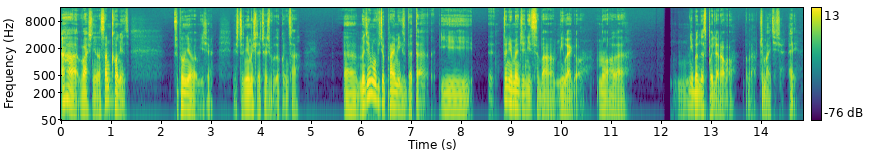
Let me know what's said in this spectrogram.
Aha, właśnie, na sam koniec. Przypomniało mi się. Jeszcze nie myślę cześć do końca. E, Będziemy mówić o Prime XBT i e, to nie będzie nic chyba miłego. No ale nie będę spoilerował. Dobra, trzymajcie się. Hej.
